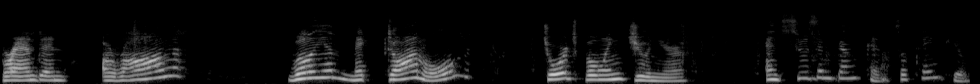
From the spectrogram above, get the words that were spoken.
Brandon Arong, William McDonald, George Bowling Jr., and Susan Duncan. So thank you.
